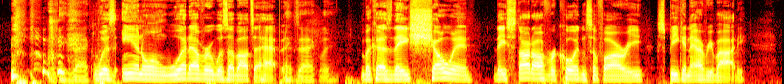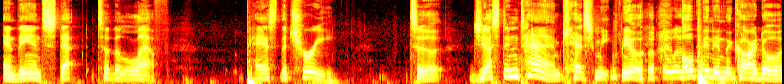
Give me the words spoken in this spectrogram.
exactly. was in on whatever was about to happen Exactly. because they showing they start off recording Safaree speaking to everybody, and then stepped to the left past the tree to just in time catch Meek Mill was- opening the car door,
